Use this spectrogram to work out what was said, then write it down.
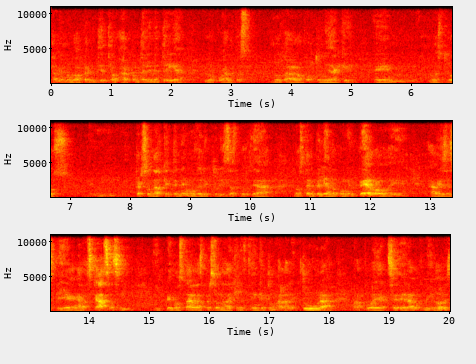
también nos va a permitir trabajar con telemetría, lo cual pues nos dará la oportunidad que nuestros personal que tenemos de lecturistas pues ya no estén peleando con el perro, eh, a veces que llegan a las casas y, y que no están las personas a quienes tienen que tomar la lectura para poder acceder a los medidores,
